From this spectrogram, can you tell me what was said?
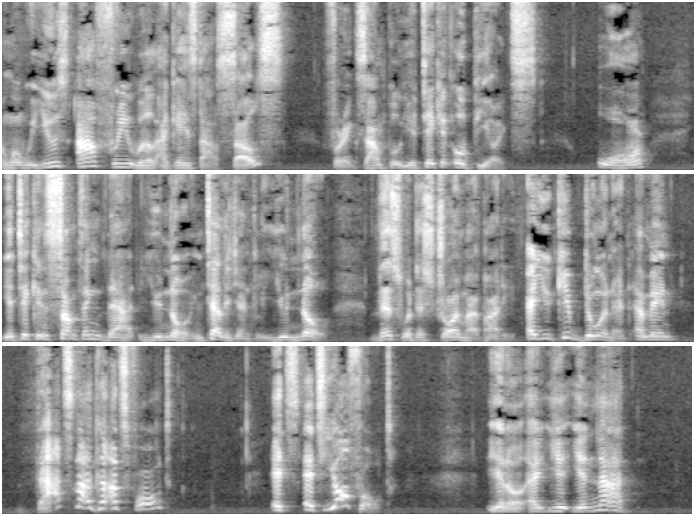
And when we use our free will against ourselves, for example, you're taking opioids, or You're taking something that you know intelligently, you know this will destroy my body, and you keep doing it. I mean, that's not God's fault. It's it's your fault. You know, and you, you're not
